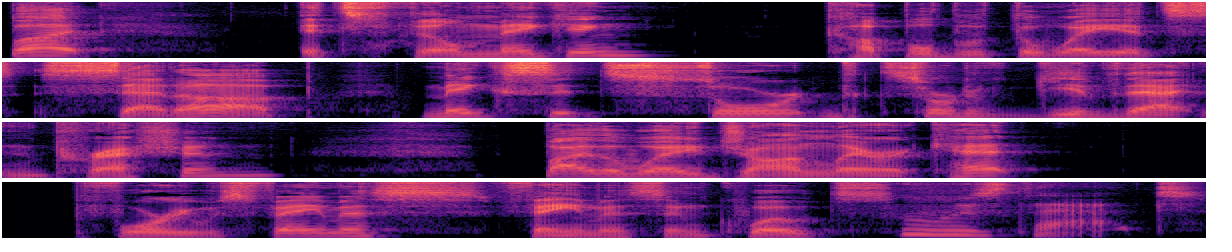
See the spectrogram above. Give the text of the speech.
but its filmmaking coupled with the way it's set up makes it sort sort of give that impression. By the way, John Larroquette before he was famous, famous in quotes, Who is that?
